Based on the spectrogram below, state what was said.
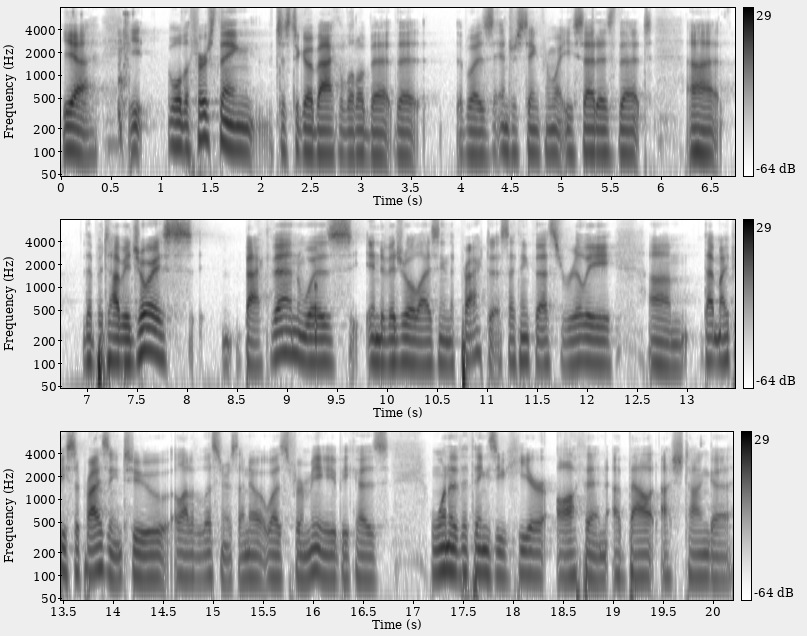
Yeah. Well, the first thing, just to go back a little bit, that was interesting from what you said is that uh, the Pattabhi Jois back then was individualizing the practice. I think that's really um, that might be surprising to a lot of the listeners. I know it was for me because one of the things you hear often about Ashtanga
